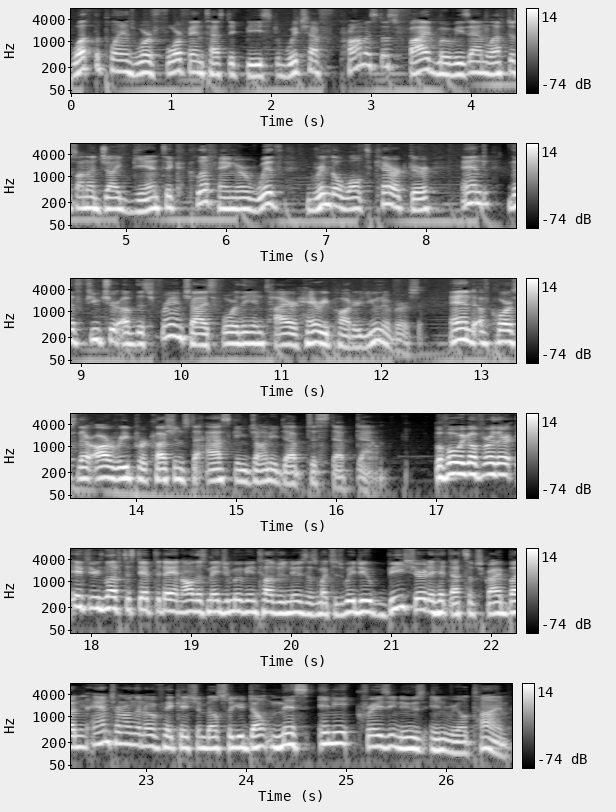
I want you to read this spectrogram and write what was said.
what the plans were for Fantastic Beast, which have promised us five movies and left us on a gigantic cliffhanger with Grindelwald's character and the future of this franchise for the entire Harry Potter universe. And of course, there are repercussions to asking Johnny Depp to step down. Before we go further, if you're left to stay up to date on all this major movie and television news as much as we do, be sure to hit that subscribe button and turn on the notification bell so you don't miss any crazy news in real time.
